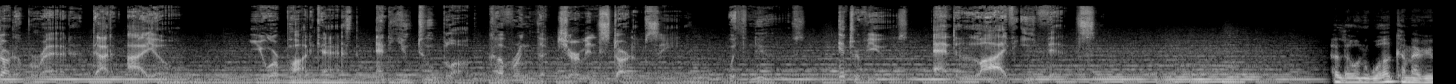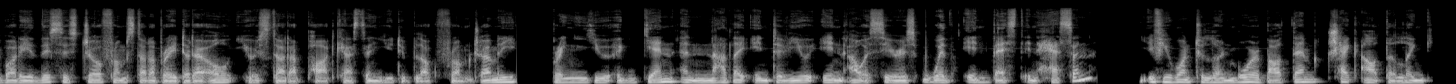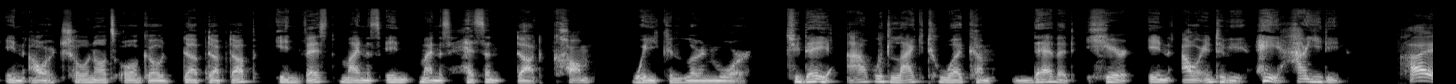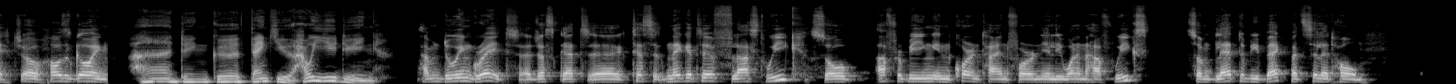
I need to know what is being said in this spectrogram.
startuprad.io, your podcast and YouTube blog covering the German startup scene with news, interviews, and live events. Hello and welcome everybody. This is Joe from startuprad.io, your startup podcast and YouTube blog from Germany, bringing you again another interview in our series with Invest in Hessen. If you want to learn more about them, check out the link in our show notes or go www.invest-in-hessen.com where you can learn more. Today, I would like to welcome David here in our interview. Hey, how you doing? Hi, Joe. How's it going? Ah, doing good. Thank you. How are you doing? I'm doing great. I just got uh, tested negative last week. So after being in quarantine for nearly one and a half weeks, so I'm glad to be back, but still at home.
